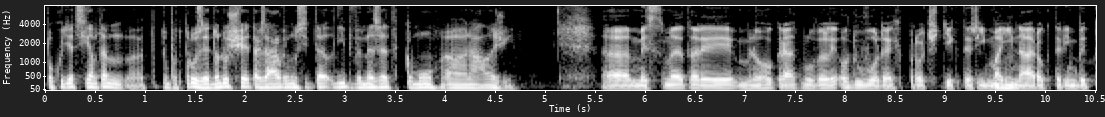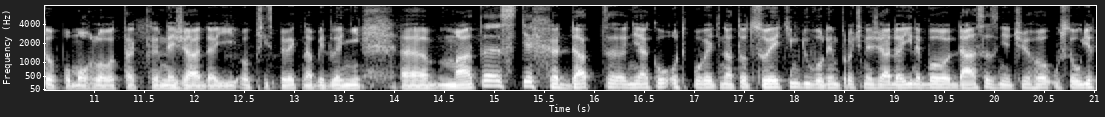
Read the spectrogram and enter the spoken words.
pokud je cílem ten, tu podporu zjednodušit, tak zároveň musíte líp vymezit, komu eh, náleží. Eh, my jsme tady mnohokrát mluvili o důvodech, proč ti, kteří mají mm. nárok, kterým by to pomohlo, tak nežádají o příspěvek na bydlení. Eh, máte z těch dat nějakou odpověď na to, co je tím důvodem, proč nežádají, nebo dá se z něčeho usoudit,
